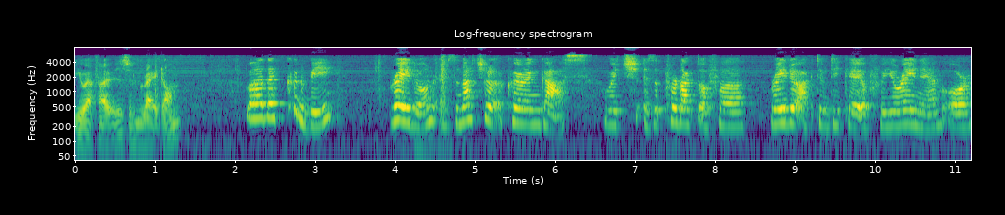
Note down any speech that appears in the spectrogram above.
UFOs and radon? Well, there could be. Radon is a natural occurring gas which is a product of a radioactive decay of uranium or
